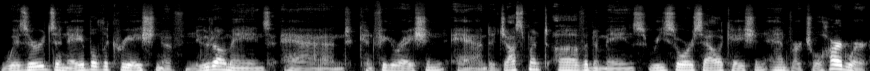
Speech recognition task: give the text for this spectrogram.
Wizards enable the creation of new domains and configuration and adjustment of a domain's resource allocation and virtual hardware.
